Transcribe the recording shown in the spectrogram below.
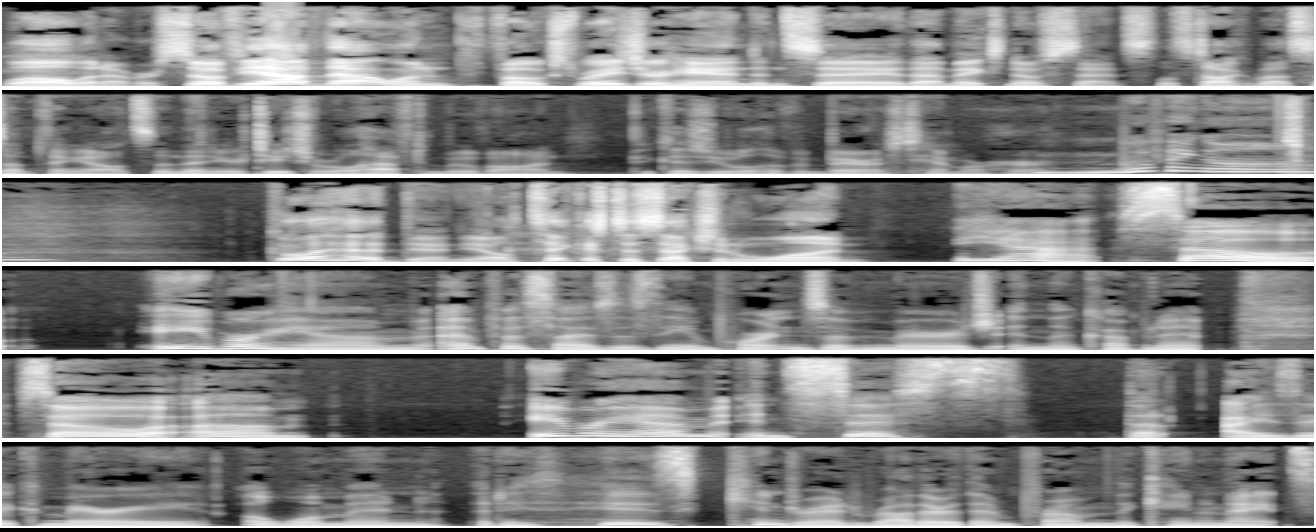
Well, whatever. So if you have that one, folks, raise your hand and say, that makes no sense. Let's talk about something else. And then your teacher will have to move on because you will have embarrassed him or her. Moving on. Go ahead, Danielle. Take us to section one. Yeah. So Abraham emphasizes the importance of marriage in the covenant. So um, Abraham insists that Isaac marry a woman that is his kindred rather than from the Canaanites.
